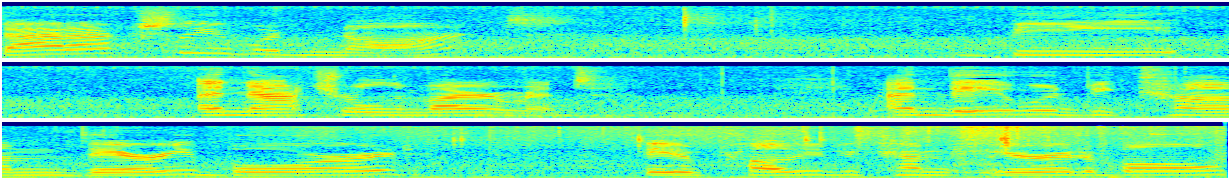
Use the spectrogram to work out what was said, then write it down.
that actually would not be a natural environment. And they would become very bored. They would probably become irritable.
